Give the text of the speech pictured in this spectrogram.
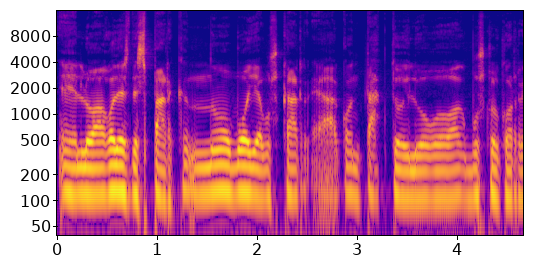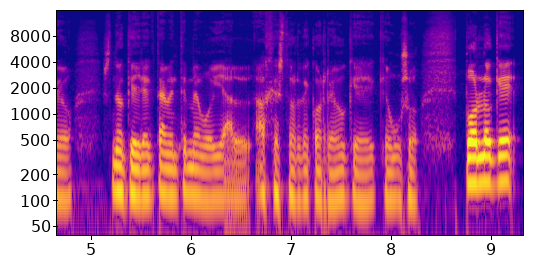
lo hago desde Spark. No voy a buscar a contacto y luego busco el correo, sino que directamente me voy al, gestor de correo que, uso. Por lo que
